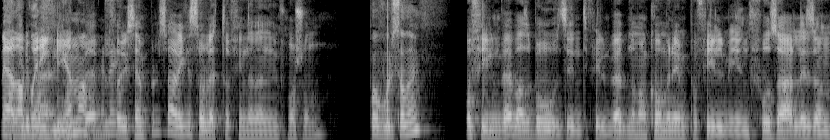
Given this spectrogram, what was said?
Men er det på Ringen, da, eller? for eksempel, så er det ikke så lett å finne den informasjonen. På hvor, sa du? På Filmweb, altså på hovedsiden til Filmweb, når man kommer inn på Filminfo, så er det liksom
